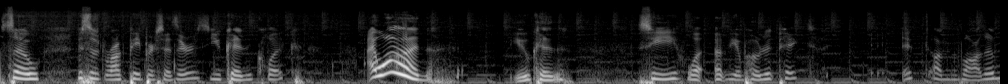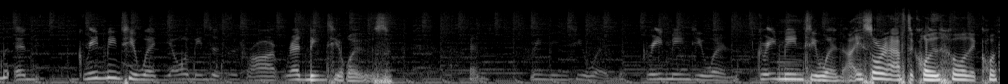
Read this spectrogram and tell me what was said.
So this is rock paper scissors. You can click. I won. You can see what uh, the opponent picked it on the bottom, and green means you win. Yellow means it's a draw. Red means you lose. And green means you win. Green means you win. Green means you win. I sort of have to close hold it. Close.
